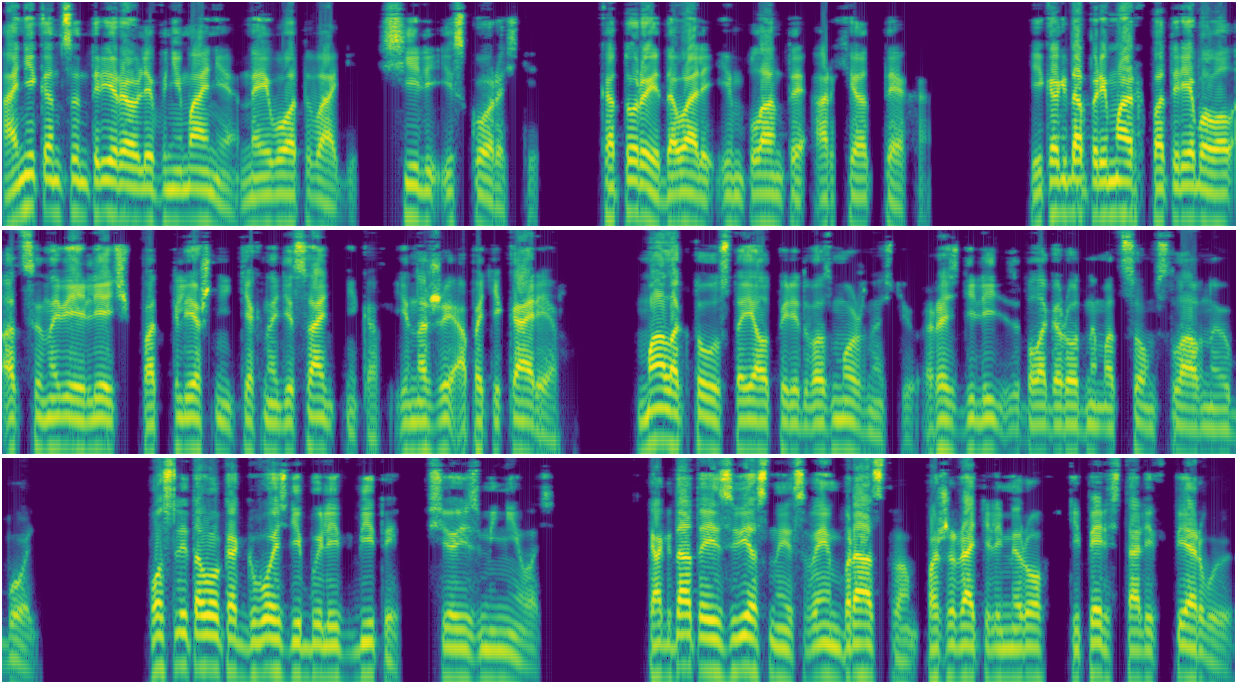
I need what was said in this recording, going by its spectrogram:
Они концентрировали внимание на его отваге, силе и скорости, которые давали импланты археотеха. И когда примарх потребовал от сыновей лечь под клешни технодесантников и ножи апотекариев, мало кто устоял перед возможностью разделить с благородным отцом славную боль. После того, как гвозди были вбиты, все изменилось. Когда-то известные своим братством пожиратели миров теперь стали в первую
